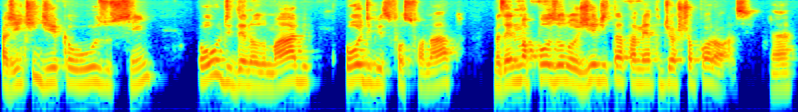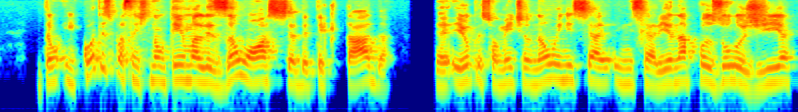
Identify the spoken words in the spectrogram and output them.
a gente indica o uso, sim, ou de denosumab ou de bisfosfonato, mas aí numa posologia de tratamento de osteoporose. Né? Então, enquanto esse paciente não tem uma lesão óssea detectada, é, eu pessoalmente eu não inicia, iniciaria na posologia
